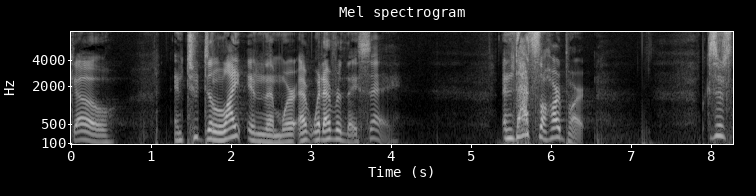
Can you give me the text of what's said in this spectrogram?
go and to delight in them wherever, whatever they say. And that's the hard part. Because there's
